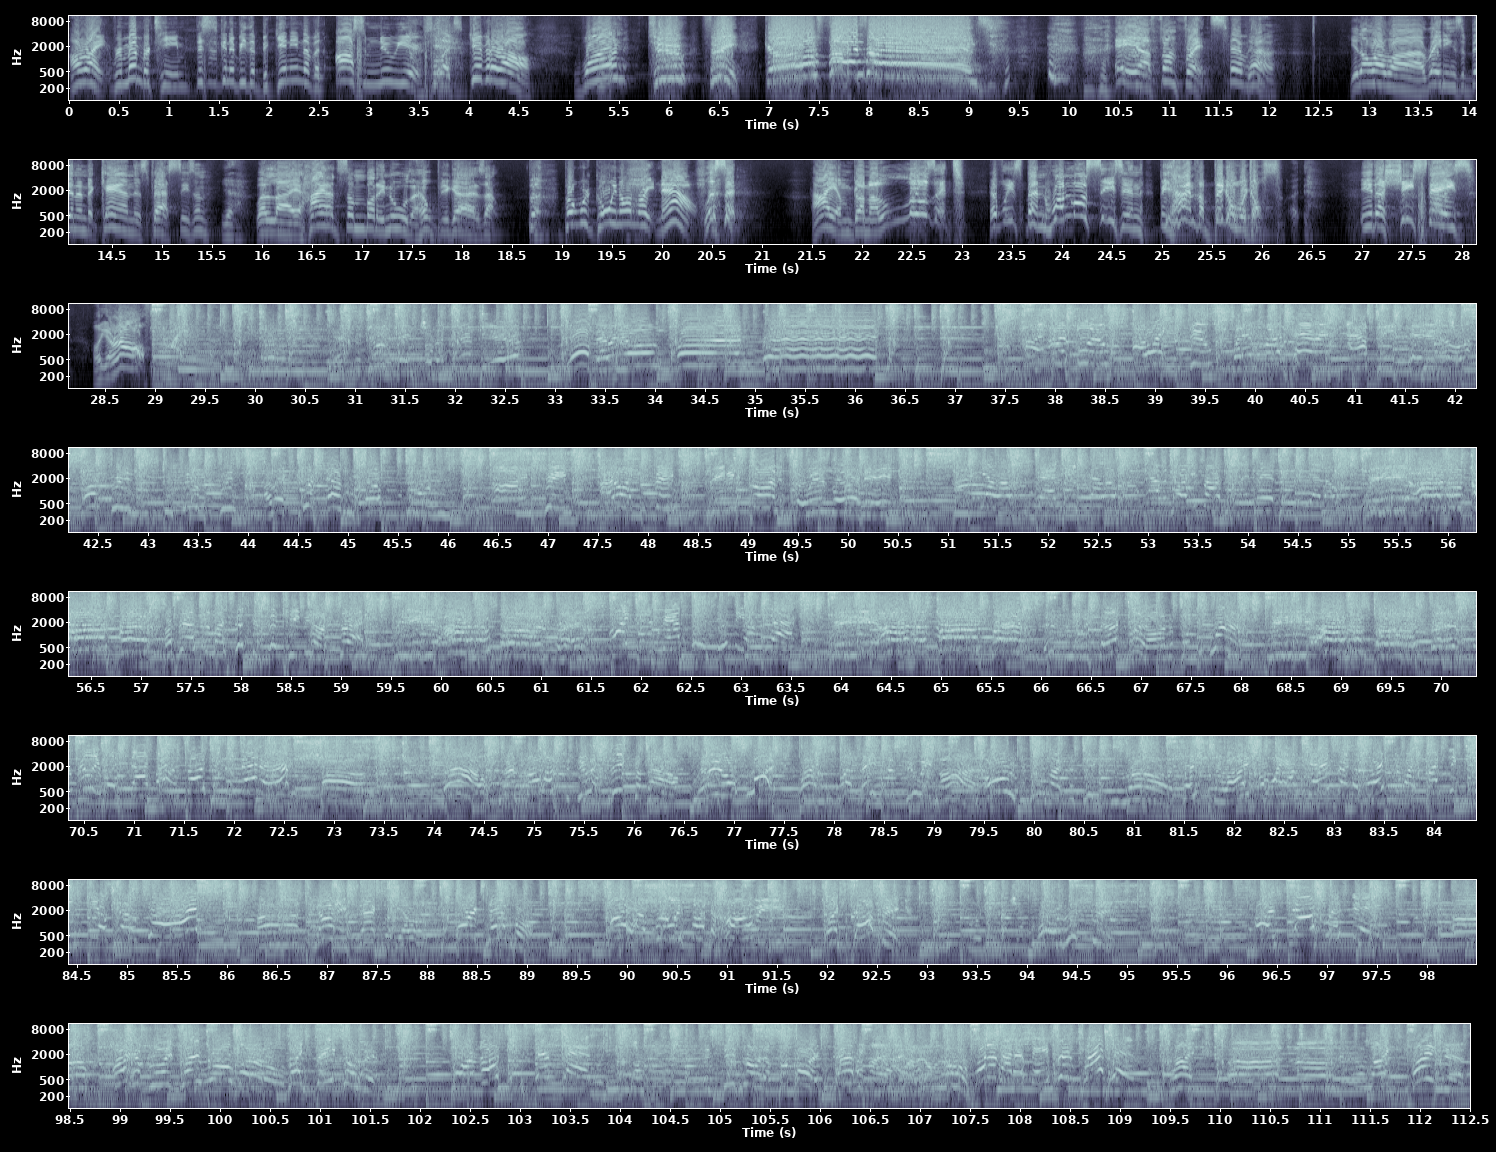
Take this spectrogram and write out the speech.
All right, remember, team, this is going to be the beginning of an awesome new year, so yeah. let's give it our all. One, two, three, go Fun Friends! hey, uh, Fun Friends. Hey, what's yeah. up? You know our uh, ratings have been in the can this past season? Yeah. Well, I hired somebody new to help you guys out. But, but we're going on right now. Listen, I am gonna lose it if we spend one more season behind the bigger wiggles. Either she stays or you're all fired. Introducing for the 10th year, your very own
